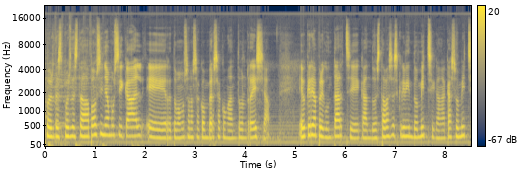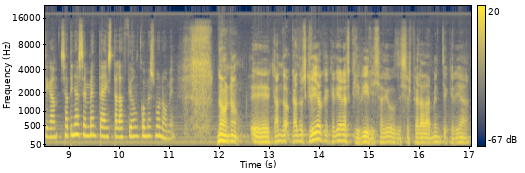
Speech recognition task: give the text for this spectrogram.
Pois despois desta pausiña musical eh, retomamos a nosa conversa con Antón Reixa. Eu quería preguntarche, cando estabas escribindo Michigan, acaso Michigan, xa tiñas en mente a instalación co mesmo nome? Non, non. Eh, cando, cando escribía o que quería era escribir e xa eu desesperadamente quería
